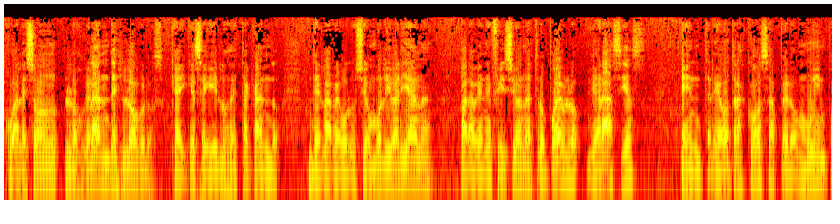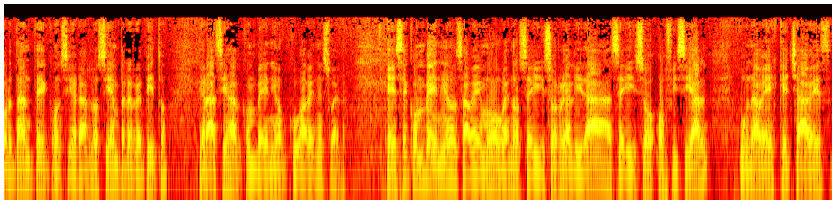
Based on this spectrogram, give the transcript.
¿Cuáles son los grandes logros que hay que seguirlos destacando de la revolución bolivariana para beneficio de nuestro pueblo? Gracias entre otras cosas, pero muy importante considerarlo siempre, repito, gracias al convenio Cuba-Venezuela. Ese convenio, sabemos, bueno, se hizo realidad, se hizo oficial una vez que Chávez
